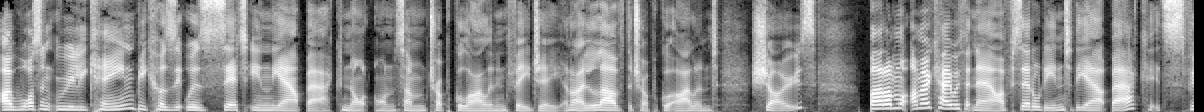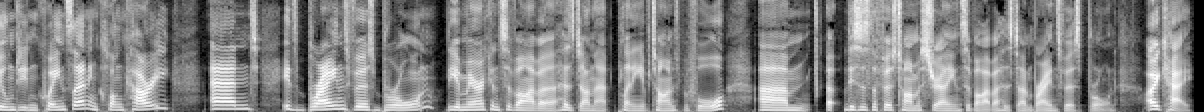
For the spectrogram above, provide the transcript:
I wasn't really keen because it was set in the outback, not on some tropical island in Fiji. And I love the tropical island shows. But I'm, I'm okay with it now. I've settled into the outback. It's filmed in Queensland, in Cloncurry. And it's brains versus brawn. The American Survivor has done that plenty of times before. Um, uh, this is the first time Australian Survivor has done brains versus brawn. Okay.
